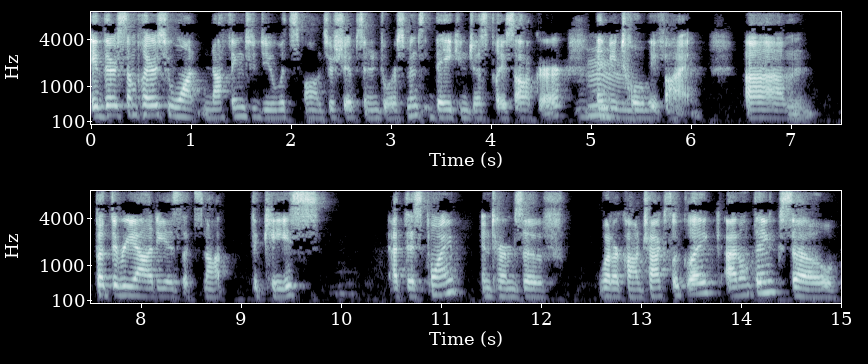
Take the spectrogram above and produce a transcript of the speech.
if there's some players who want nothing to do with sponsorships and endorsements, they can just play soccer and be Mm. totally fine. Um, but the reality is that's not the case at this point in terms of what our contracts look like. I don't think so.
